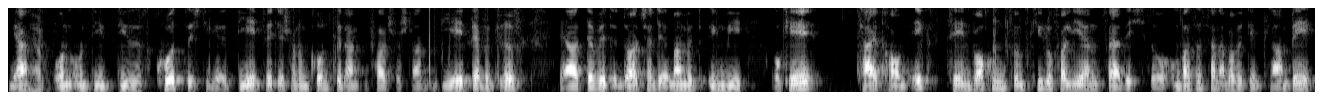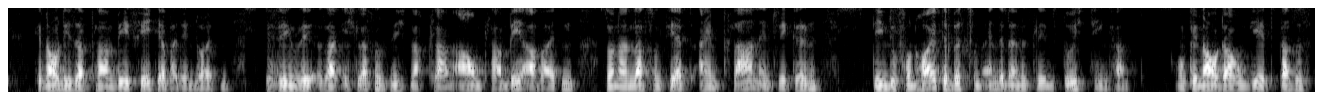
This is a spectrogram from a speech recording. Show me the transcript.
Ja, Ja. und, und die, dieses kurzsichtige, Diät wird ja schon im Grundgedanken falsch verstanden. Diät, der Begriff, ja, der wird in Deutschland ja immer mit irgendwie, okay, Zeitraum X, 10 Wochen, 5 Kilo verlieren, fertig. So. Und was ist dann aber mit dem Plan B? Genau dieser Plan B fehlt ja bei den Leuten. Deswegen sage ich, lass uns nicht nach Plan A und Plan B arbeiten, sondern lass uns jetzt einen Plan entwickeln, den du von heute bis zum Ende deines Lebens durchziehen kannst. Und genau darum geht's. Das ist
